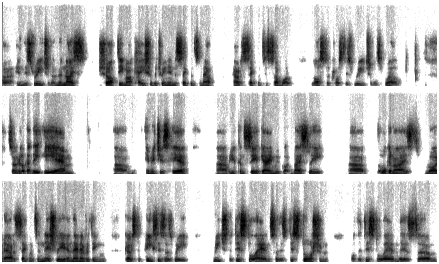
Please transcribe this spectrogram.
uh, in this region. And the nice sharp demarcation between inner segments and out, outer segments is somewhat lost across this region as well. So if we look at the EM um, images here, um, you can see again, we've got nicely uh, organized rod outer segments initially, and then everything goes to pieces as we reach the distal end. So there's distortion of the distal end. There's um,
